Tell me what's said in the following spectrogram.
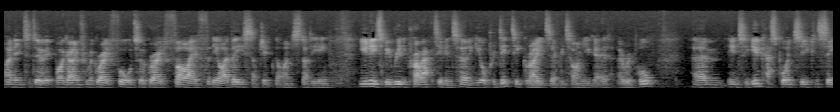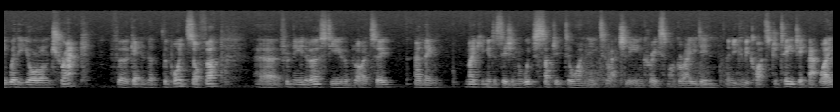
I need to do it by going from a grade 4 to a grade 5 for the IB subject that I'm studying. You need to be really proactive in turning your predicted grades every time you get a, a report um, into UCAS points so you can see whether you're on track for getting the, the points offer uh, from the university you've applied to and then making a decision which subject do I need to actually increase my grade in and you can be quite strategic that way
